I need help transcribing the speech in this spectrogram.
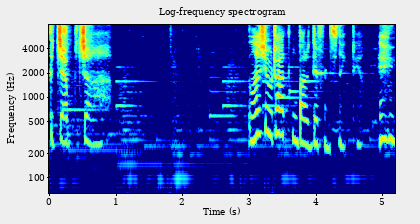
Good job, good job. Unless you were talking about a different snake tail.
